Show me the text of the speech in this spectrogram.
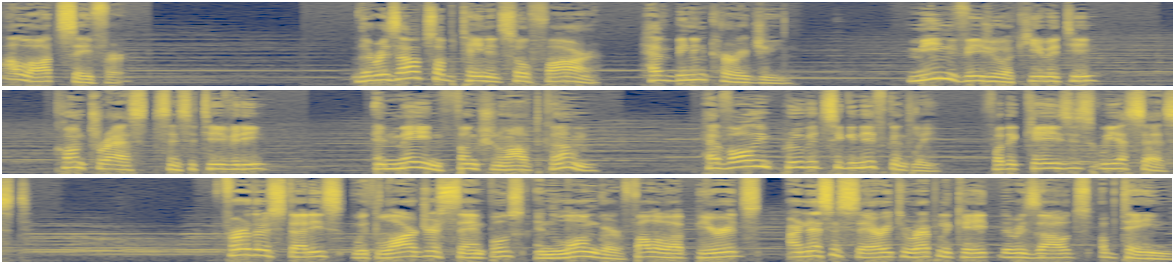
a lot safer. The results obtained so far have been encouraging. Mean visual acuity, contrast sensitivity, and main functional outcome have all improved significantly for the cases we assessed. Further studies with larger samples and longer follow-up periods are necessary to replicate the results obtained.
